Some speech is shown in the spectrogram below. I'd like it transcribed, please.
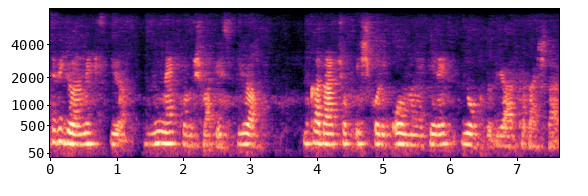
sizi görmek istiyor. Sizinle konuşmak istiyor. Bu kadar çok işkolik olmaya gerek yoktu diyor arkadaşlar.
